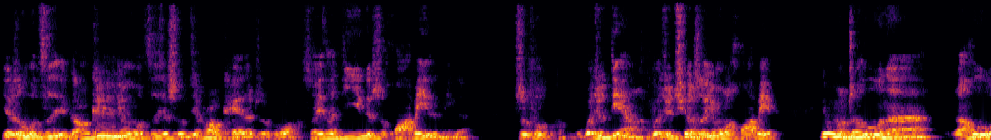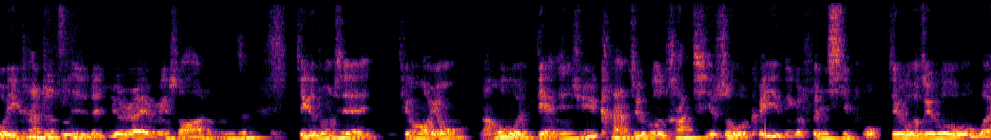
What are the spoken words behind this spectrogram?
也是我自己刚开嗯用我自己手机号开的支付宝，所以它第一个是花呗的那个支付款，我就点了，我就确实用了花呗。用了之后呢，然后我一看这自己的余额也没少啊什么，这这个东西挺好用。然后我点进去一看，最后它提示我可以那个分期付，结果最后我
